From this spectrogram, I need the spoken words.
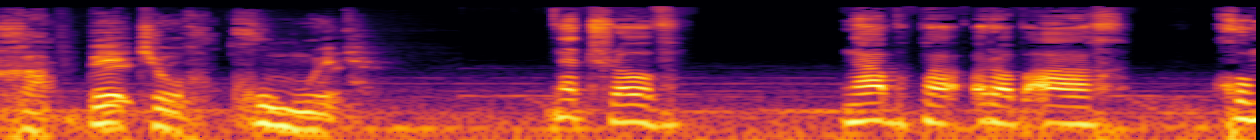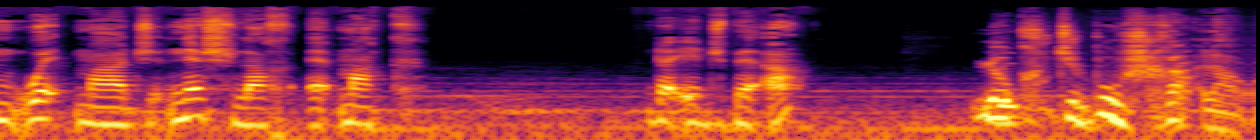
Kapecioch kumwe. Netrov. Nabpa rob ach. Kum witmaj neshlach et mak. Da idźbea? Luk ci buszka lau.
